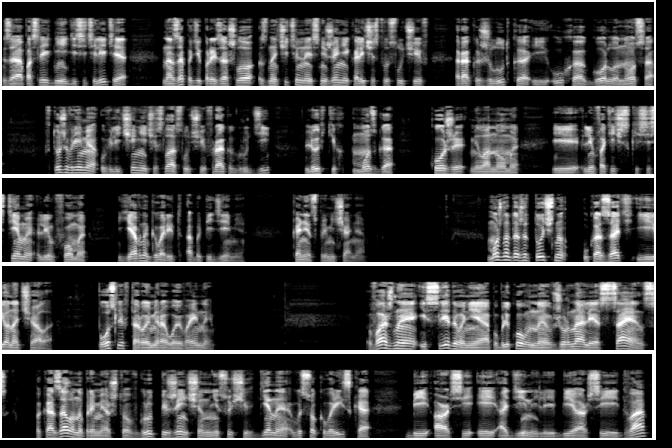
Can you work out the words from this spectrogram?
За последние десятилетия на Западе произошло значительное снижение количества случаев рака желудка и уха, горла, носа. В то же время увеличение числа случаев рака груди, легких, мозга, кожи, меланомы – и лимфатической системы, лимфомы, явно говорит об эпидемии. Конец примечания. Можно даже точно указать ее начало, после Второй мировой войны. Важное исследование, опубликованное в журнале Science, показало, например, что в группе женщин, несущих гены высокого риска BRCA1 или BRCA2,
